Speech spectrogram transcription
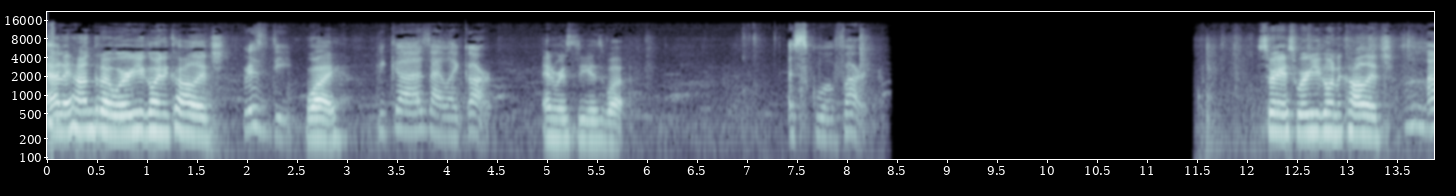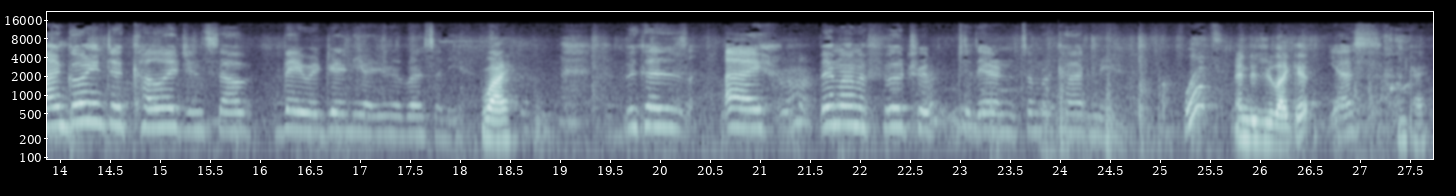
Alejandra, where are you going to college? RISD, Why? because I like art. And RISD is what? A school of art. Sreyas, where are you going to college? I'm going to college in South Bay, Virginia University Why? because I've been on a field trip to their summer academy. What? And did you like it? Yes. Okay.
